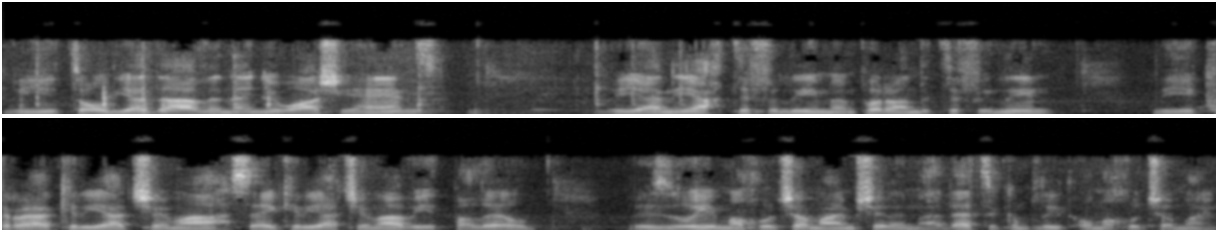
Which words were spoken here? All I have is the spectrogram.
V'yitol Yadav, and then you wash your hands. V'yaniach Tefilim, and put on the Tefilim. V'yikra Kriyat Shema, say Kriyat Shema v'yitpalel. V'zuhi Malchut Shamayim Shelema. That's a complete all Malchut Shamayim.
